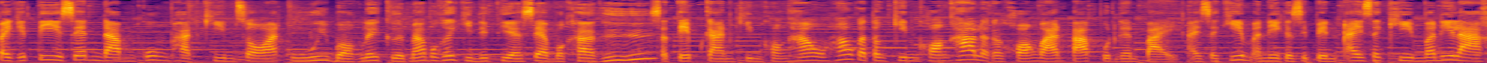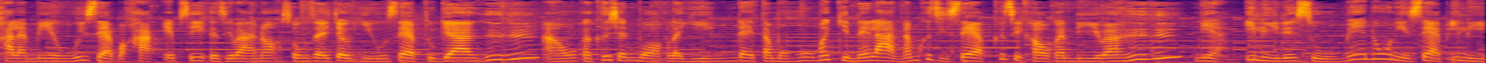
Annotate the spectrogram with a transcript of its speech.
ปาเกตตี้เส้นดำกุ้งผัดครีมซอสอุ้ยบอกเลยเกิดมาบ่เคยกินจักเทียแซ่บบ่คักสเต็ปการกินของเฮาเฮาก็ต้องกินของข้าวแล้วก็ของหวานปะปนกันไปไอศครีมอันนี้ก็สิเป็นไอศครีมวานิลาคาราเมลอุ้ยแซ่บบ่คัก FC ก็สิว่าเนาะสงสัยเจ้าหิวแซ่บทุกอย่างเอาก็คือฉันบอกละหญิงได้ตำบักหุ่งมากินในร้านน้ำคือสิแซบคือสิเข้ากันดีว่ะเนี่ยอีหลีได้สู่เมนูนี่แซบอีหลี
